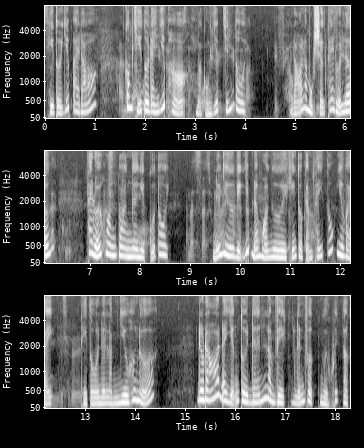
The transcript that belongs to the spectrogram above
khi tôi giúp ai đó, không chỉ tôi đang giúp họ mà còn giúp chính tôi. Đó là một sự thay đổi lớn, thay đổi hoàn toàn nghề nghiệp của tôi. Nếu như việc giúp đỡ mọi người khiến tôi cảm thấy tốt như vậy, thì tôi nên làm nhiều hơn nữa. Điều đó đã dẫn tôi đến làm việc lĩnh vực người khuyết tật.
